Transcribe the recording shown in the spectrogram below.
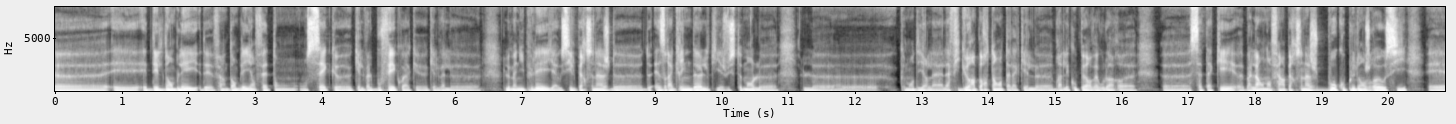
Euh, et, et dès le d'emblée, enfin, d'emblée, en fait, on, on sait que, qu'elle va le bouffer, quoi, que- qu'elle va le, le manipuler. Il y a aussi le personnage de, de Ezra Grindle, qui est justement le, le comment dire, la, figure importante à laquelle euh, Bradley Cooper va vouloir euh, euh, s'attaquer. Bah, là, on en fait un personnage beaucoup plus dangereux aussi, et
